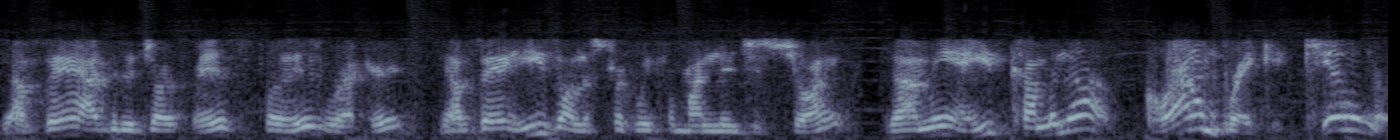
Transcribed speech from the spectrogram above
You know what I'm saying? I did a joint for his for his record. You know what I'm saying? He's on the Strictly for My Ninjas joint. You know what I mean? And he's coming up. Groundbreaking. Killing them.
